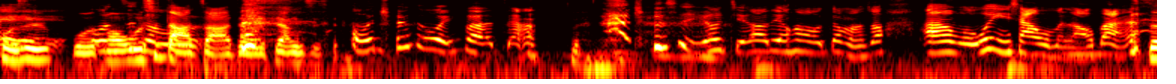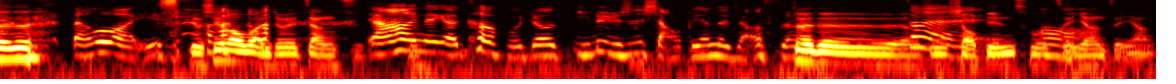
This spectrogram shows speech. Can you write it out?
或是我我，哦，我是打杂的 这样子。我觉得我也怕这样，就是以后接到电话我干嘛说啊？我问一下我们老板。对，对对，等我一下。有些老板就会这样子，然后那个客服就一律是小编的角色。对对对对对，对小编说怎样怎样，哦。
